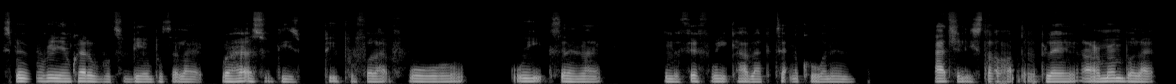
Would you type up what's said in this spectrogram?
It's been really incredible to be able to like rehearse with these people for like four weeks and then like in the fifth week have like a technical and then actually start the play. I remember like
